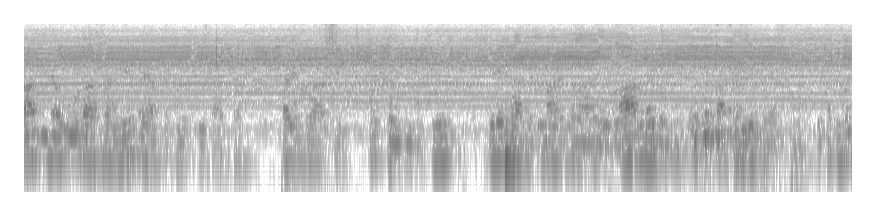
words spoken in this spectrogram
ਆਪ ਜੀ ਦਾ ਉਹ ਆਸਰਾ ਮੇਰੇ ਪ੍ਰਿਆਸ ਸਤਿਗੁਰੂ ਜੀ ਪਾਤਸ਼ਾਹ ਸਾਰੇ ਪਰਿਵਾਰ ਸੇ ਸੁਖ ਸ਼ਾਂਤੀ ਬਖਸ਼ੇ ਜਿਹੜੇ ਘਰ ਦੇ ਸਮਾਜ ਪਰਿਵਾਰ ਆਪ ਜੀ ਦੇ ਪਾਤਸ਼ਾਹ ਜੀ ਦੇ ਸਤਿਗੁਰੂ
